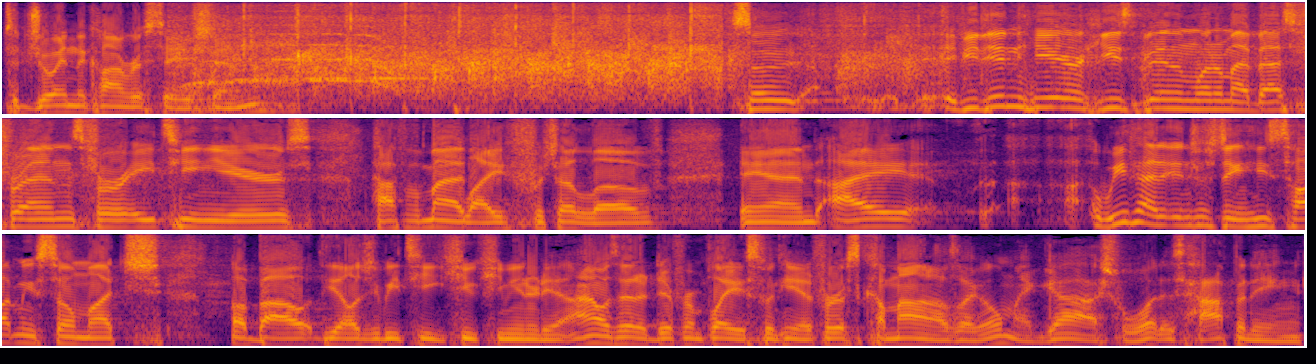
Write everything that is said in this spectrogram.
to join the conversation. So, if you didn't hear, he's been one of my best friends for 18 years, half of my life, which I love. And I, we've had interesting, he's taught me so much about the LGBTQ community. And I was at a different place when he had first come out. I was like, oh my gosh, what is happening?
